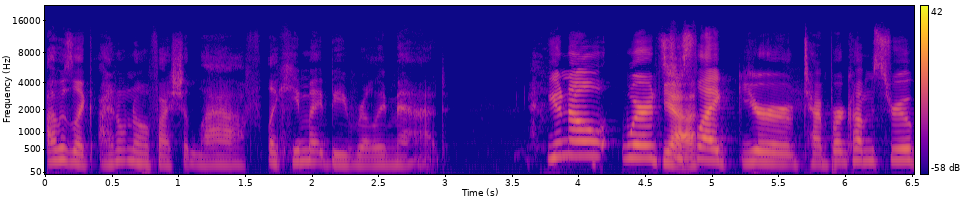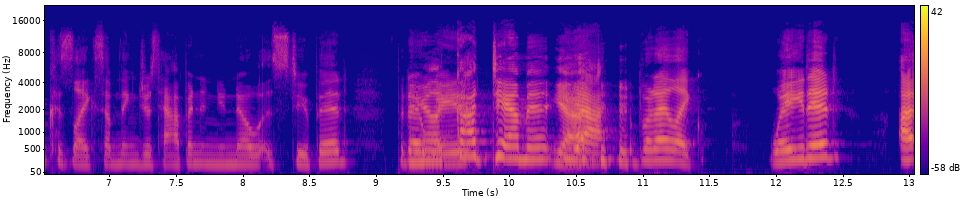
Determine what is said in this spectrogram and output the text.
I was like, I don't know if I should laugh. Like he might be really mad. You know, where it's Yeah. just like your temper comes through because like something just happened and you know it's stupid. But and I you're waited. like, God damn it. Yeah. Yeah, but I like waited. I,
